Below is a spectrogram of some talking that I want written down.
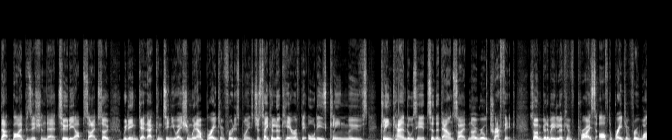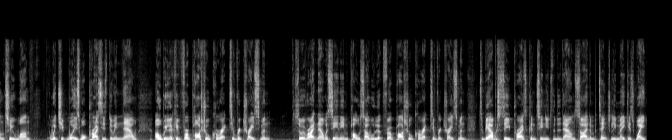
that buy position there to the upside. So we didn't get that continuation. We're now breaking through these points. Just take a look here of the all these clean moves clean candles here to the downside. No real traffic. So I'm going to be looking for price after breaking through 121 which is what price is doing now. I'll be looking for a partial corrective retracement. So right now we're seeing impulse. I will look for a partial corrective retracement to be able to see price continue to the downside and potentially make its way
